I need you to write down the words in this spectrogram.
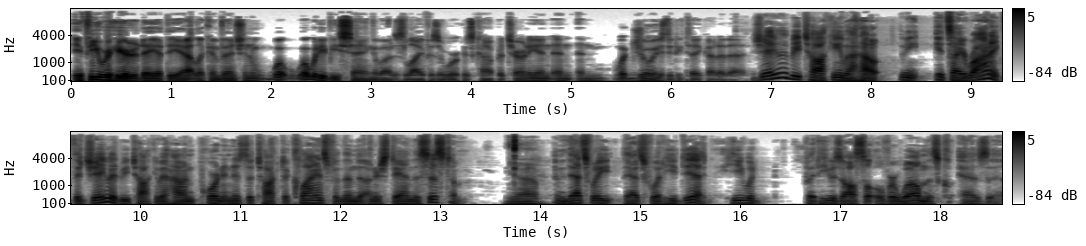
If he were here today at the ATLA convention, what what would he be saying about his life as a workers' comp attorney, and, and, and what joys did he take out of that? Jay would be talking about how I mean, it's ironic that Jay would be talking about how important it is to talk to clients for them to understand the system. Yeah, I mean that's what he that's what he did. He would, but he was also overwhelmed as as a,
